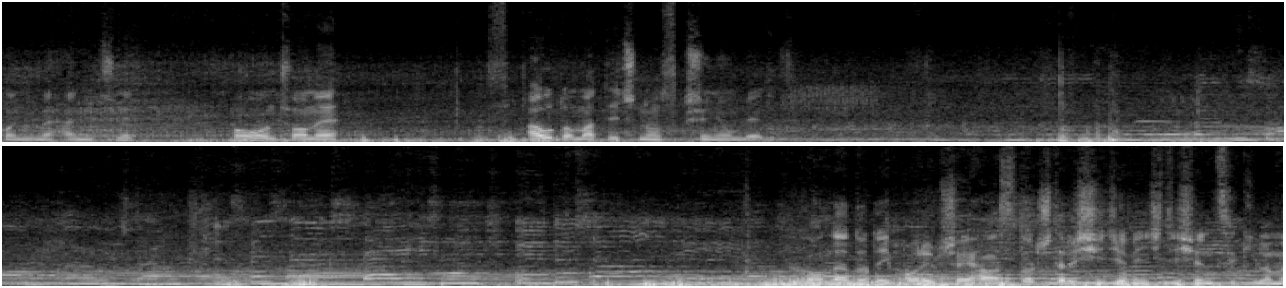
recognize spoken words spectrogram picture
koni mechanicznych połączone z automatyczną skrzynią biegów. Honda do tej pory przejechała 149 tysięcy km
